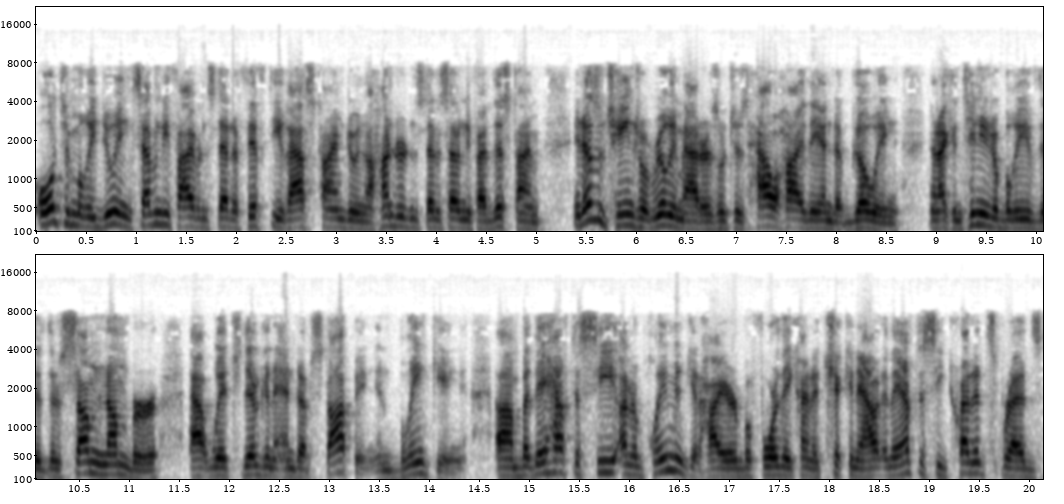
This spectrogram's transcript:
ultimately doing 75 instead of 50 last time, doing 100 instead of 75 this time, it doesn't change what really matters, which is how high they end up going. And I continue to believe that there's some number at which they're going to end up stopping and blinking. Um, but they have to see unemployment get higher before they kind of chicken out, and they have to see credit spreads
